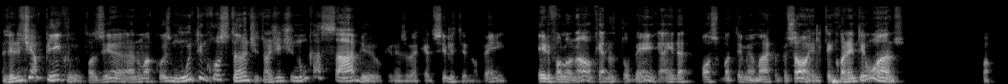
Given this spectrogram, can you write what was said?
Mas ele tinha pico, fazia, era uma coisa muito inconstante. Então a gente nunca sabe o que Kenenzo Becker, se ele treinou bem. Ele falou: não, quero, estou bem, ainda posso bater minha marca. Pessoal, ele tem 41 anos. Bom,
